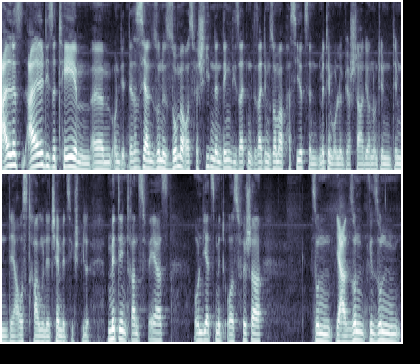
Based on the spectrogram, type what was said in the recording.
alles, all diese Themen, ähm, und das ist ja so eine Summe aus verschiedenen Dingen, die seit, seit dem Sommer passiert sind, mit dem Olympiastadion und dem, dem, der Austragung der Champions League-Spiele, mit den Transfers und jetzt mit Urs Fischer. So ein, ja, so, ein, so, ein,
